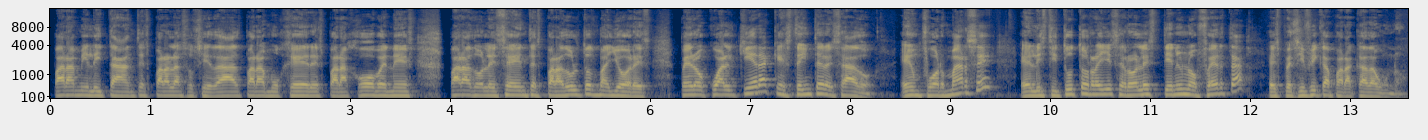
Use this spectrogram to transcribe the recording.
para militantes, para la sociedad, para mujeres, para jóvenes, para adolescentes, para adultos mayores. Pero cualquiera que esté interesado en formarse, el Instituto Reyes Heroles tiene una oferta específica para cada uno.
